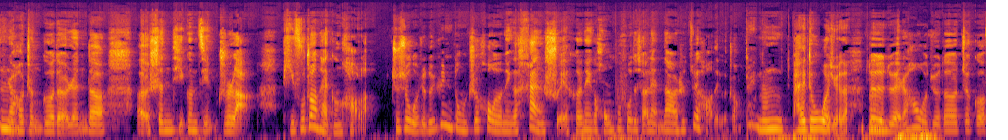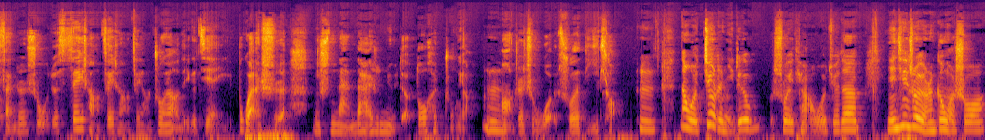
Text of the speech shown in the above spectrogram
嗯，然后整个的人的呃身体更紧致了，皮肤状态更好了。就是我觉得运动之后的那个汗水和那个红扑扑的小脸蛋儿是最好的一个状态。对能排毒，我觉得。嗯，对对对，然后我觉得这个反正是我觉得非常非常非常重要的一个建议，不管是你是男的还是女的都很重要嗯啊、这是我说的第一条。嗯那我就着你这个说一条，我觉得年轻时候有人跟我说，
